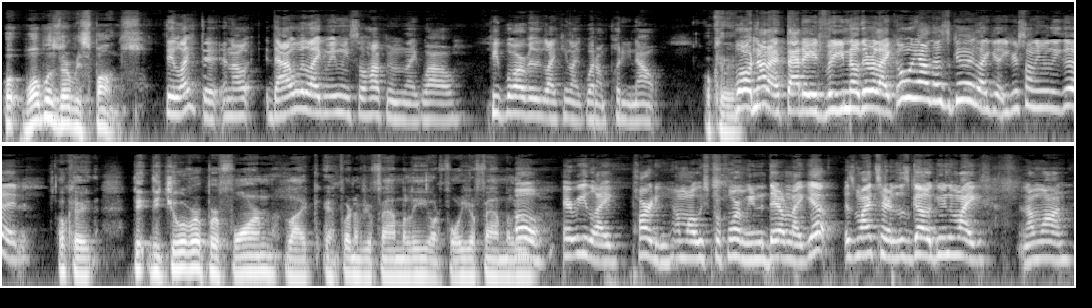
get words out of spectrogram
what, what was their response? They liked it, and I, that would like make me so happy. I'm like, wow, people are really liking like what I'm putting out. Okay. Well, not at that age, but you know, they were like, oh yeah, that's good. Like you're sounding really good. Okay. Did, did you ever perform like in front of your family or for your family? Oh, every like party, I'm always performing. There, I'm like, yep, it's my turn. Let's go. Give me the mic, and I'm on.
